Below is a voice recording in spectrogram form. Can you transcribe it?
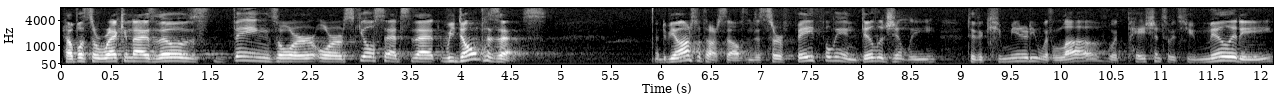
Help us to recognize those things or, or skill sets that we don't possess and to be honest with ourselves and to serve faithfully and diligently to the community with love, with patience, with humility,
